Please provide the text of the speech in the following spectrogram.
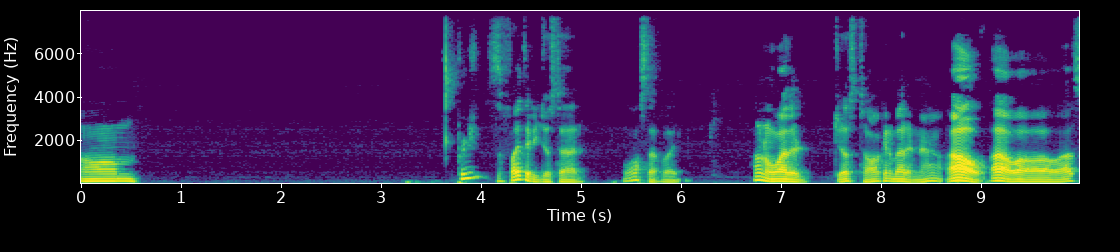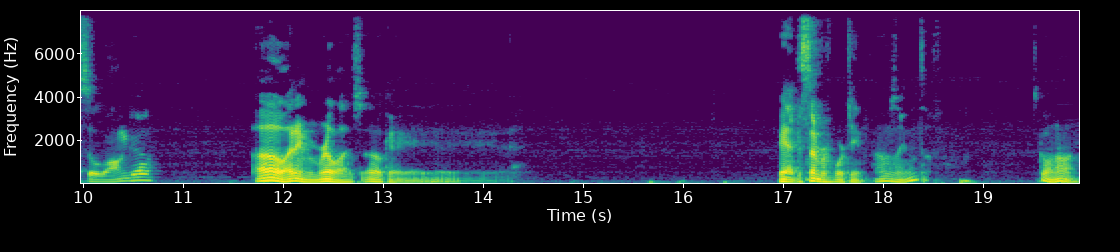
Um, pretty sure it's the fight that he just had. Lost that fight. I don't know why they're just talking about it now. Oh, oh, oh, oh, that's so long ago. Oh, I didn't even realize. Okay. Yeah, December 14th. I was like, what the what's going on?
